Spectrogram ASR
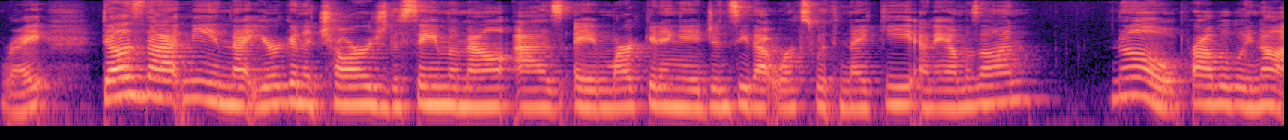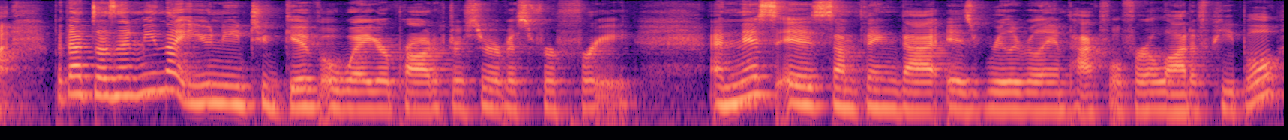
right? Does that mean that you're going to charge the same amount as a marketing agency that works with Nike and Amazon? No, probably not. But that doesn't mean that you need to give away your product or service for free. And this is something that is really, really impactful for a lot of people.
